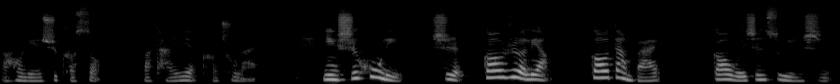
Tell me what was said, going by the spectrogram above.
然后连续咳嗽，把痰液咳出来。饮食护理是高热量、高蛋白、高维生素饮食，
